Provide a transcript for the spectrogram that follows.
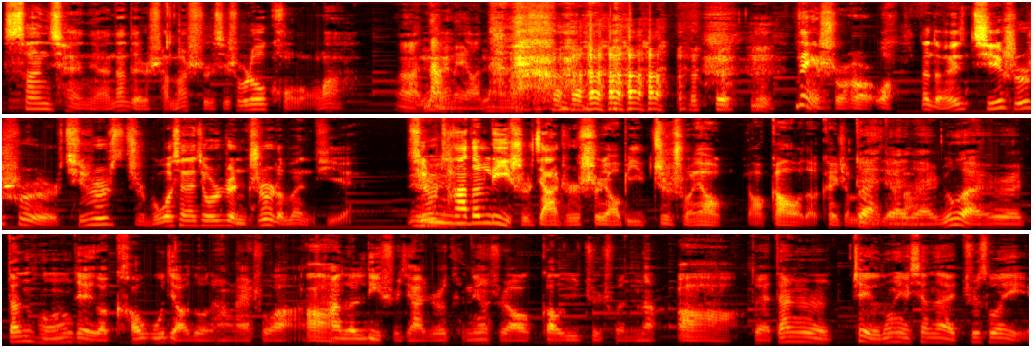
三千年，那得是什么时期？是不是都有恐龙了？啊，那没有，那没有。那时候哇，那等于其实是其实只不过现在就是认知的问题。其实它的历史价值是要比至纯要要高的，可以这么理解吧？对对对，如果是单从这个考古角度上来说啊，啊它的历史价值肯定是要高于至纯的。啊，对，但是这个东西现在之所以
